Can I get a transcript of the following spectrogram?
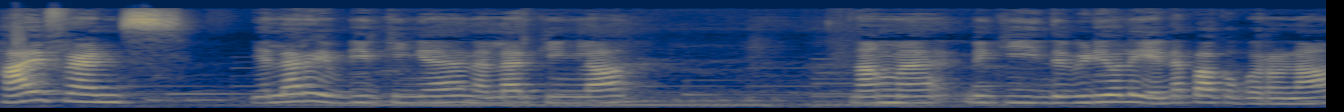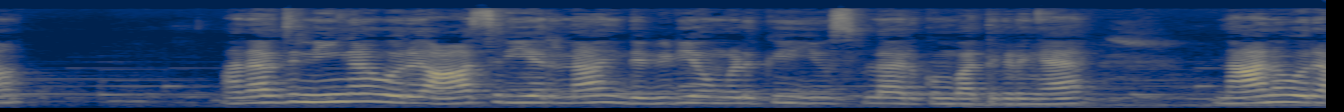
ஹாய் ஃப்ரெண்ட்ஸ் எல்லாரும் எப்படி இருக்கீங்க? நல்லா இருக்கீங்களா? நம்ம இன்னைக்கு இந்த வீடியோவில் என்ன பார்க்க போகிறோன்னா அதாவது நீங்களும் ஒரு ஆசிரியர்னா இந்த வீடியோ உங்களுக்கு யூஸ்ஃபுல்லாக இருக்கும் பார்த்துக்கிடுங்க. நானும் ஒரு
